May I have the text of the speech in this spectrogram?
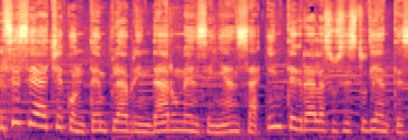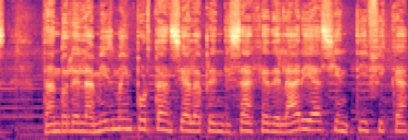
El CCH contempla brindar una enseñanza integral a sus estudiantes, dándole la misma importancia al aprendizaje del área científica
